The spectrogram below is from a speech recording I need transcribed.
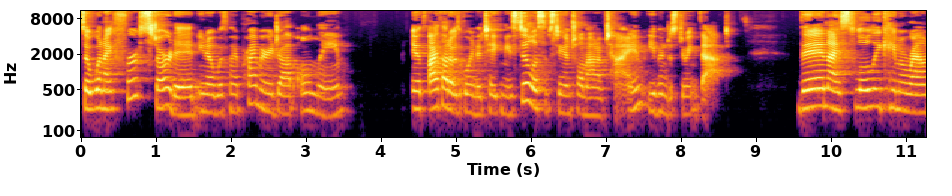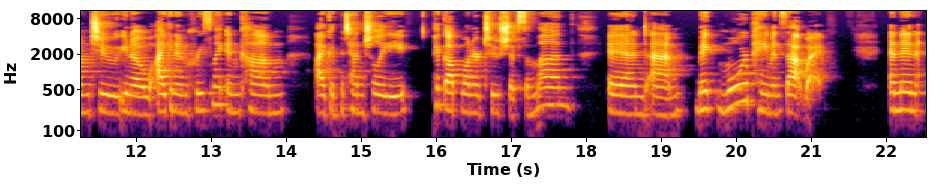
So when I first started, you know, with my primary job only, it, I thought it was going to take me still a substantial amount of time, even just doing that. Then I slowly came around to, you know, I can increase my income. I could potentially pick up one or two shifts a month and um, make more payments that way. And then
